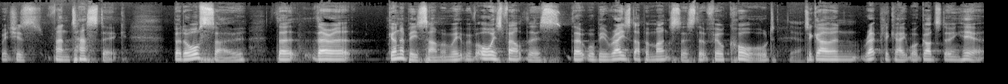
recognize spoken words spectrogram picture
which is fantastic, but also that there are going to be some, and we, we've always felt this, that will be raised up amongst us that feel called Yeah. to go and replicate what God's doing here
